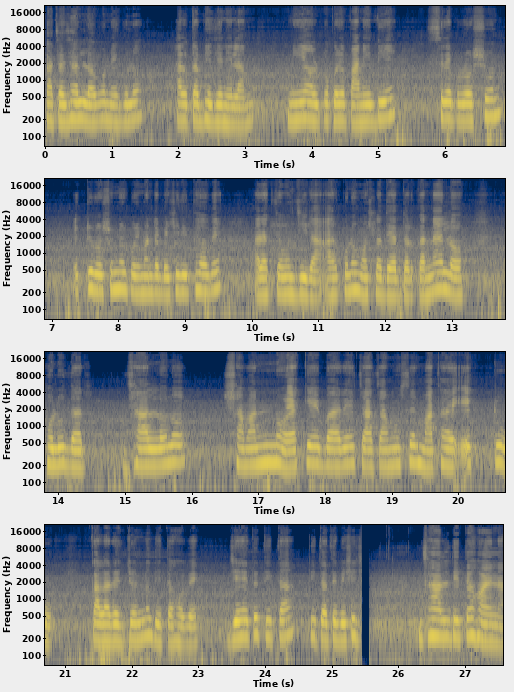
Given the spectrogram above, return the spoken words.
কাঁচা ঝাল, লবণ এগুলো হালকা ভেজে নিলাম। নিয়ে অল্প করে পানি দিয়ে স্রেপ রসুন, একটু রসুনের পরিমাণটা বেশি দিতে হবে আর এক চামচ জিরা। আর কোনো মশলা দেওয়ার দরকার নাই ল হলুদ আর ঝাল হলো সামান্য একেবারে চা চামচের মাথায় একটু কালারের জন্য দিতে হবে। যেহেতু তিতা, তিতাতে বেশি ঝাল দিতে হয় না।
